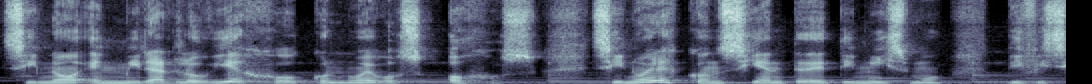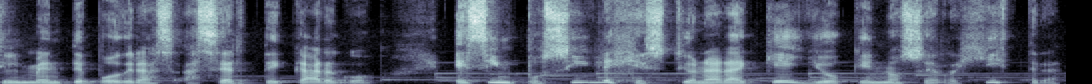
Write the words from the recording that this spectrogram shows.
sino en mirar lo viejo con nuevos ojos. Si no eres consciente de ti mismo, difícilmente podrás hacerte cargo. Es imposible gestionar aquello que no se registra.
